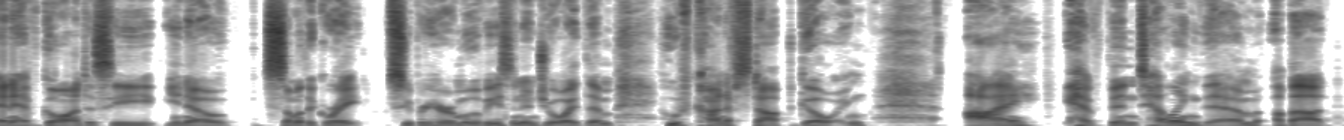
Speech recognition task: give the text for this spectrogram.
and have gone to see, you know, some of the great superhero movies and enjoyed them, who've kind of stopped going. I have been telling them about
